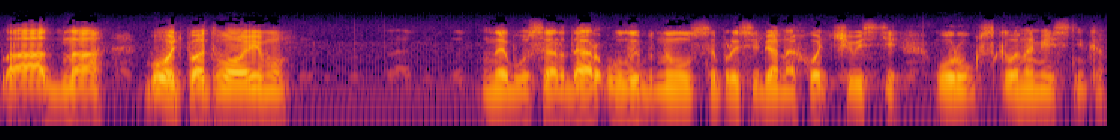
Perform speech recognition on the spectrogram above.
Ладно, будь по-твоему. Небусардар улыбнулся про себя находчивости урукского наместника.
